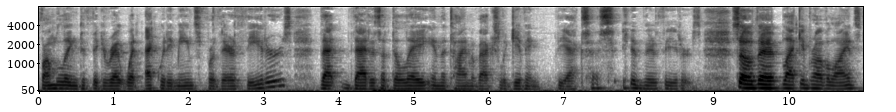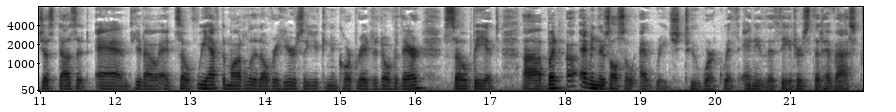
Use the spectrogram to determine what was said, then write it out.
fumbling to figure out what equity means for their theaters, that that is a delay in the time of actually giving the access in their theaters. So the Black Improv Alliance just does it, and you know, and so if we have to model it over here so you can incorporate it over there, so be it. Uh, but uh, I mean, there's also outreach to work with any of the theaters that have asked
